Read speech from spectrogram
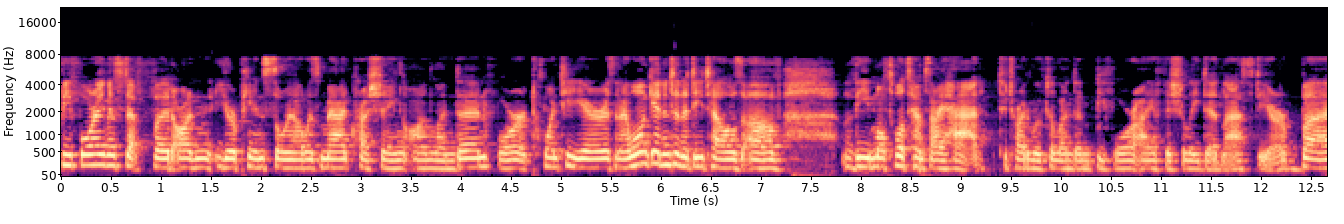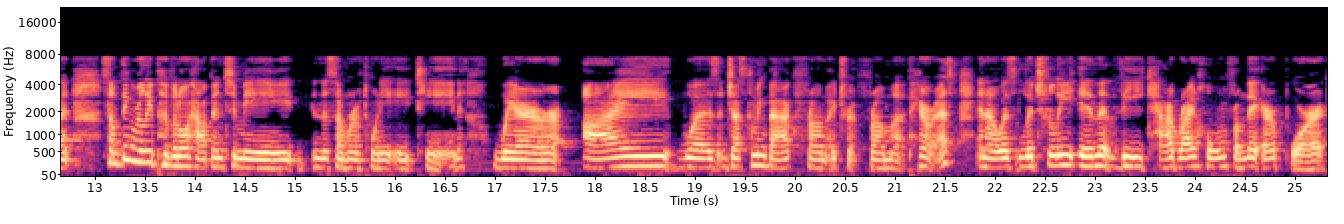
before I even stepped foot on European soil, I was mad crushing on London for 20 years. And I won't get into the details of the multiple attempts I had to try to move to London before I officially did last year. But something really pivotal happened to me in the summer of 2018 where I was just coming back from a trip from Paris and I was literally in the cab ride home from the airport.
